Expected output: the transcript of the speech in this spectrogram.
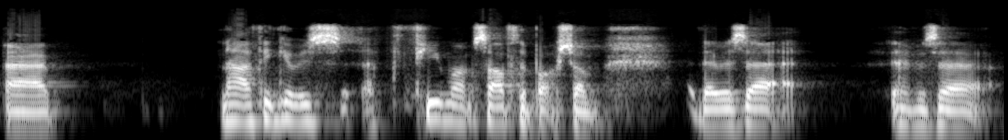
Uh, no, I think it was a few months after the box jump. There was a, there was a,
